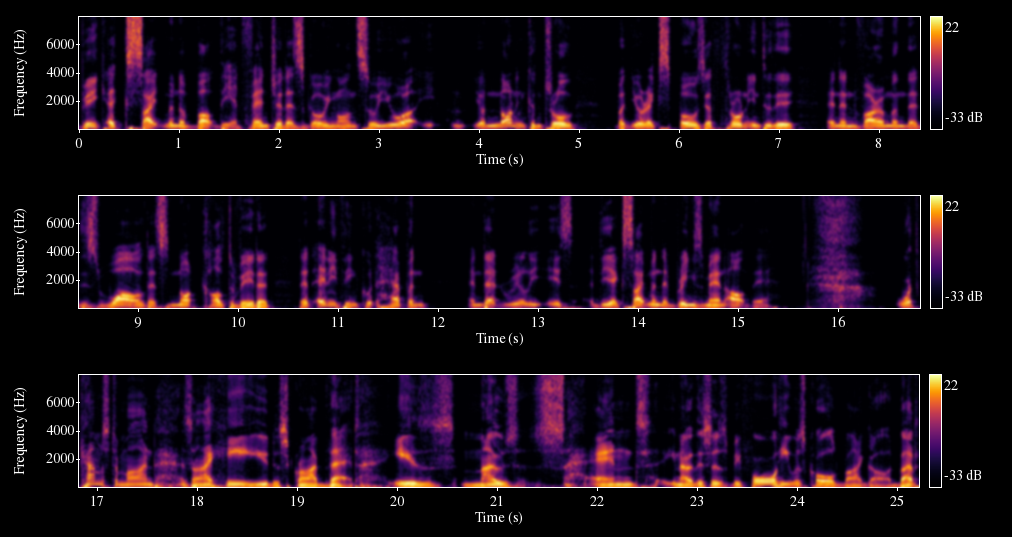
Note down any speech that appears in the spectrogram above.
big excitement about the adventure that's going on. So you are you're not in control, but you're exposed. You're thrown into the an environment that is wild, that's not cultivated, that anything could happen, and that really is the excitement that brings men out there. What comes to mind as I hear you describe that is Moses. And, you know, this is before he was called by God, but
